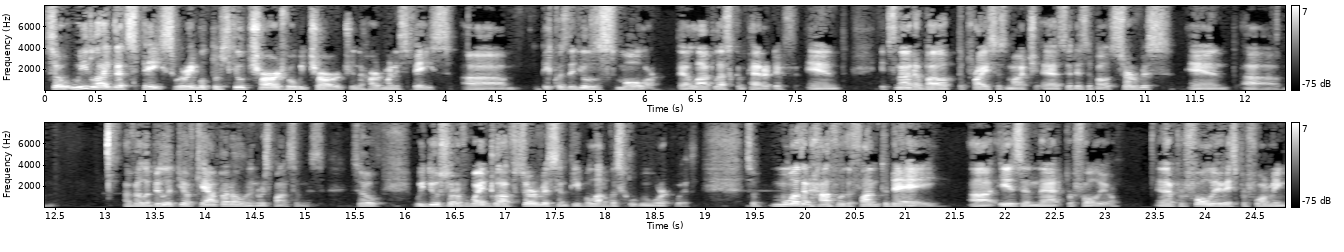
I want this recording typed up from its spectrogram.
So we like that space. We're able to still charge what we charge in the hard money space um, because the deals are smaller. They're a lot less competitive, and it's not about the price as much as it is about service and um, availability of capital and responsiveness. So we do sort of white glove service, and people love us who we work with. So more than half of the fund today uh, is in that portfolio, and that portfolio is performing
